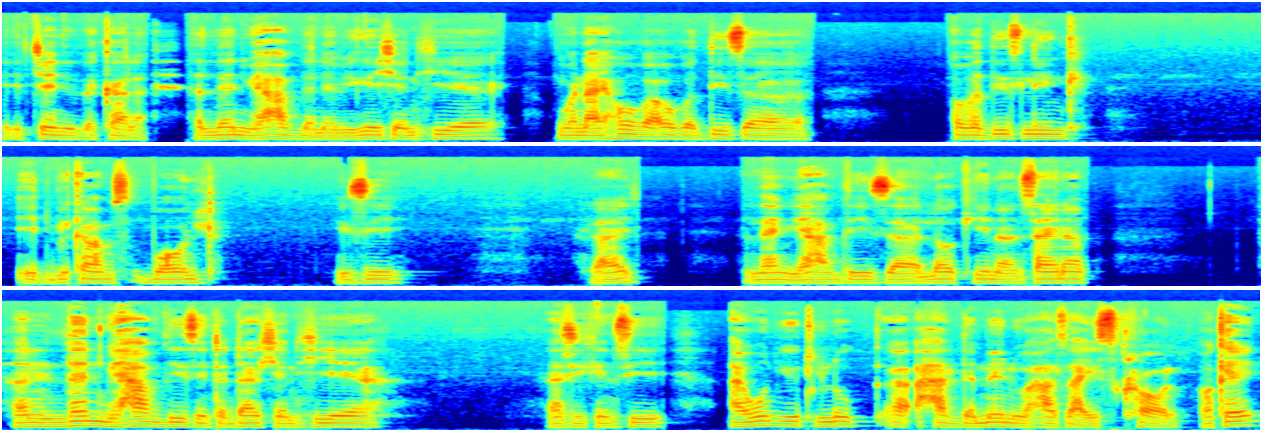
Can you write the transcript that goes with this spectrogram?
it changes the color and then you have the navigation here. When I hover over this uh, over this link it becomes bold you see right? And then we have this uh, login and sign up and then we have this introduction here. As you can see I want you to look uh, at the menu as I scroll okay?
